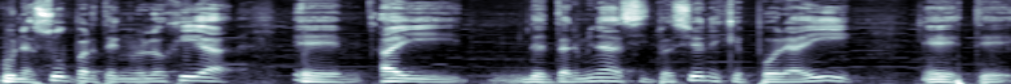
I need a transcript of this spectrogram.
una super tecnología, eh, hay determinadas situaciones que por ahí este,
